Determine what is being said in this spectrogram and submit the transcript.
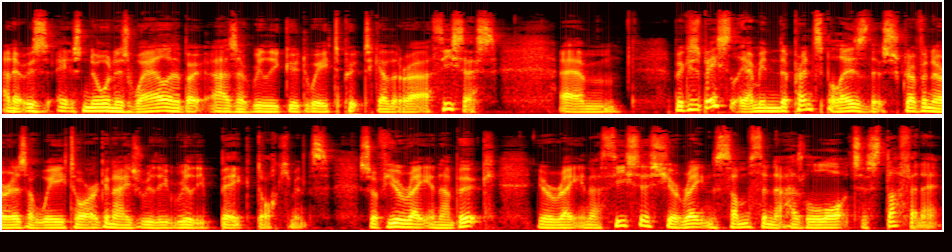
and it was it's known as well about as a really good way to put together a thesis. Um, because basically, I mean, the principle is that Scrivener is a way to organize really, really big documents. So if you're writing a book, you're writing a thesis, you're writing something that has lots of stuff in it,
